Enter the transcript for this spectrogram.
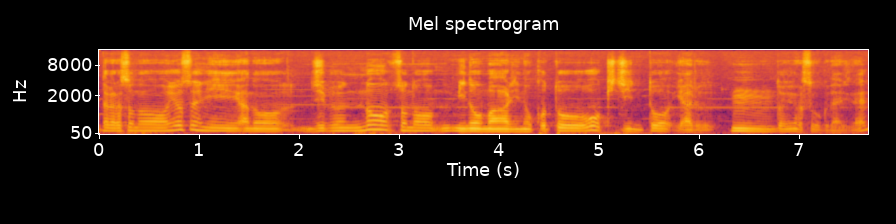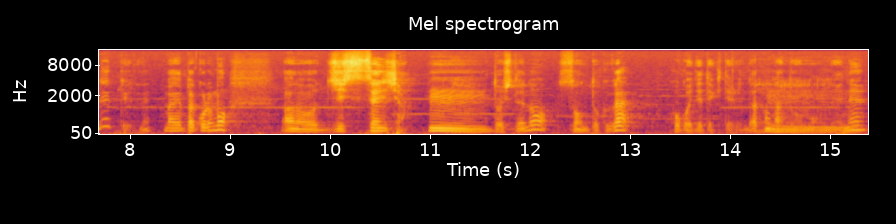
だからその要するにあの自分のその身の回りのことをきちんとやるうん。というのがすごく大事だよねっていうね、まあ、やっぱりこれもあの実践者うん。としての損得がここに出てきてるんだろうなと思うんだよね。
